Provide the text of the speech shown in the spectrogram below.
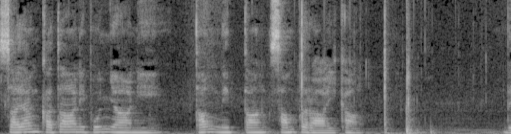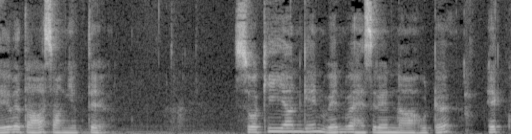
සයං කතානි පුඤ්ඤානි තං මිත්තං සම්පරායිකං. දේවතා සංයුක්තය. ස්වකීයන්ගෙන් වෙන්ව හැසිරෙන්නාහුට එක්ව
